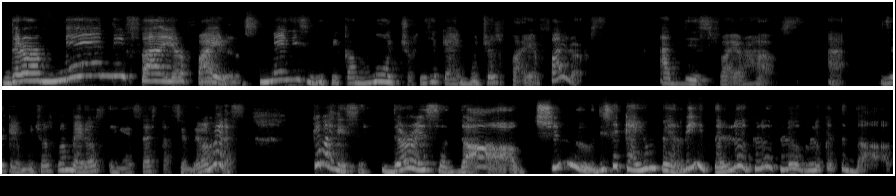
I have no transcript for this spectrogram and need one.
There are many firefighters. Many significa muchos. Dice que hay muchos firefighters at this firehouse. Ah, dice que hay muchos bomberos en esa estación de bomberos. ¿Qué más dice? There is a dog too. Dice que hay un perrito. Look, look, look, look at the dog.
